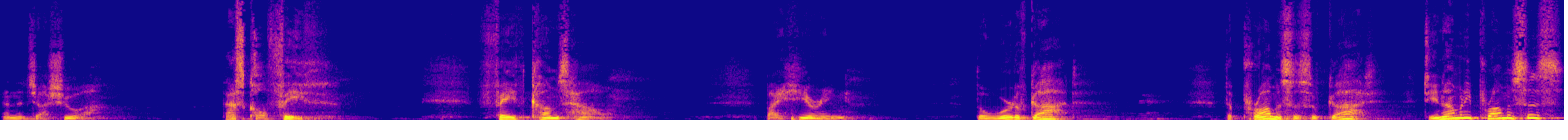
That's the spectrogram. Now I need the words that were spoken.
and the Joshua. That's called faith. Faith comes how? By hearing the Word of God, the promises of God. Do you know how many promises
